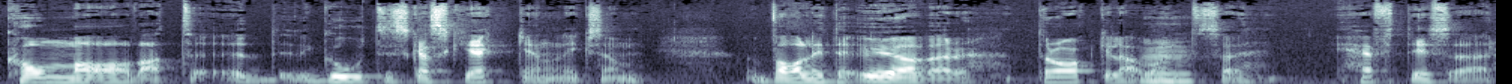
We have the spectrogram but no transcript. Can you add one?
kom av att eh, gotiska skräcken liksom var lite över. Dracula var Mm. inte så häftig sådär.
